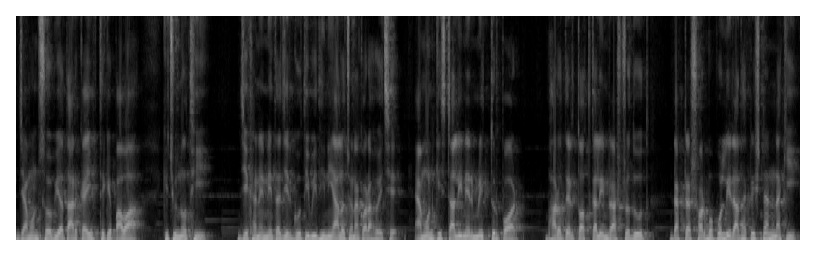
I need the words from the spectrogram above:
যেমন সোভিয়েত আর্কাইভ থেকে পাওয়া কিছু নথি, যেখানে নেতাজির গতিবিধি নিয়ে আলোচনা করা হয়েছে। এমনকি স্টালিনের মৃত্যুর পর, ভারতের তৎকালীন রাষ্ট্রদূত ডাক্তার সর্বপল্লী রাধাকৃষ্ণন নাকি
